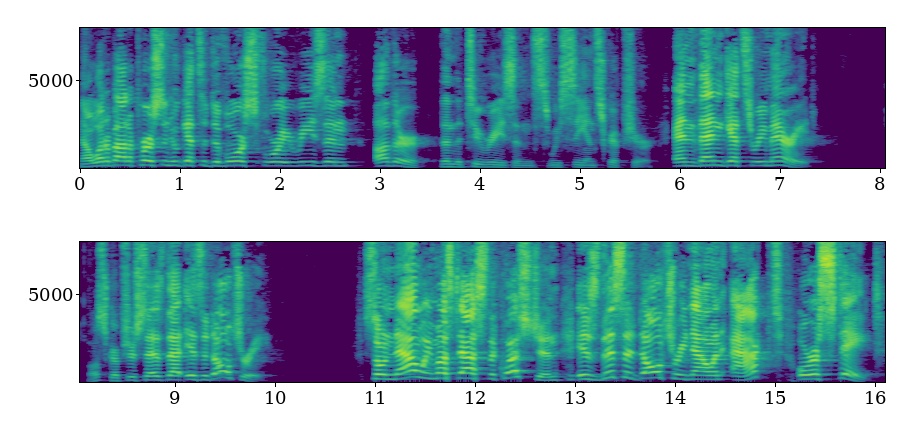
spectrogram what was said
Now, what about a person who gets a divorce for a reason other than the two reasons we see in Scripture and then gets remarried? Well, Scripture says that is adultery. So now we must ask the question is this adultery now an act or a state?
